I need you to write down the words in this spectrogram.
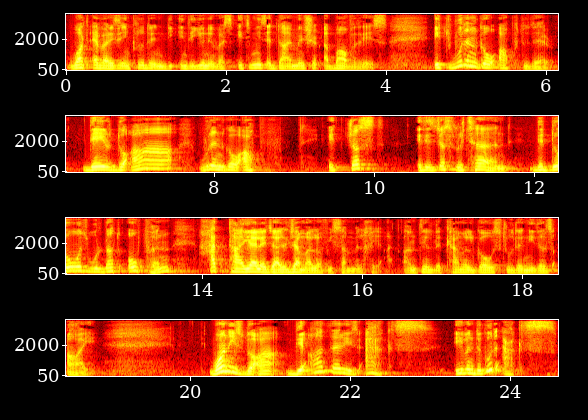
whatever is included in the, in the universe, it means a dimension above this. It wouldn't go up to there. Their dua wouldn't go up. It just, it is just returned. The doors will not open حتى يلج الجمل في سم الخياط until the camel goes through the needle's eye. One is dua, the other is acts, even the good acts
